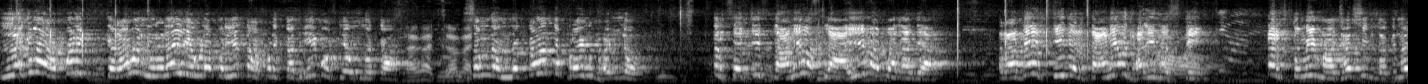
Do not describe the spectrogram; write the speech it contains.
लग्न आपण करावं निर्णय एवढ्यापर्यंत आपण कधीही मोठे होऊ नका समजा नकळत प्रेम घडलं तर त्याची जाणीव आपल्या आई बापाला द्या. हृदय ती जर जाणीव झाली नसती तर तुम्ही माझ्याशी लग्न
